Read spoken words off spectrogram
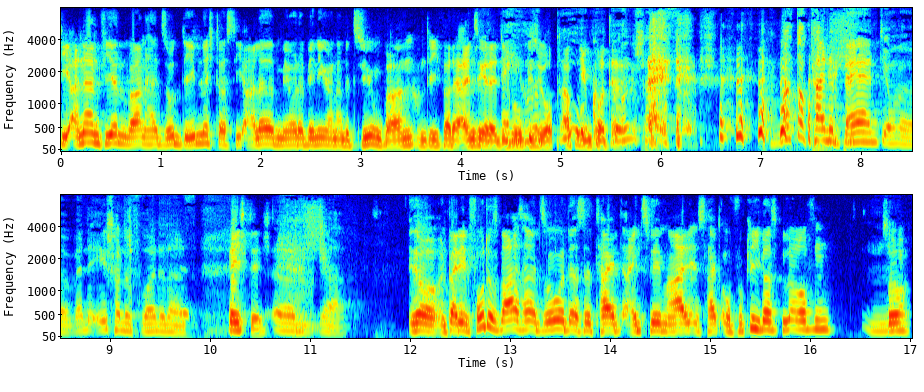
Die anderen Viren waren halt so dämlich, dass die alle mehr oder weniger in einer Beziehung waren und ich war der Einzige, der die Groupies überhaupt abnehmen konnte. Ohne Scheiß. Mach doch keine Band, Junge, wenn du eh schon eine Freundin hast. Richtig. Ähm, ja. So, und bei den Fotos war es halt so, dass es halt ein, zwei Mal ist halt auch wirklich was gelaufen. Mhm. So.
